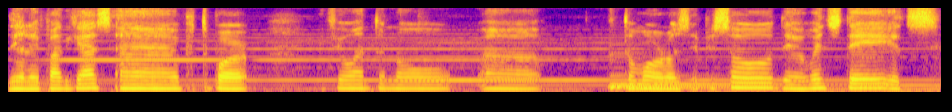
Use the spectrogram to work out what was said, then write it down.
Daily Podcast and for if you want to know uh, tomorrow's episode the Wednesday it's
